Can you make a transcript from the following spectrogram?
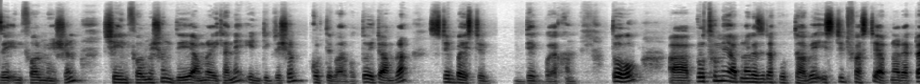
যে ইনফরমেশন সেই ইনফরমেশন দিয়ে আমরা এখানে ইন্টিগ্রেশন করতে পারব। তো এটা আমরা স্টেপ বাই স্টেপ দেখব এখন। তো প্রথমে আপনাকে যেটা করতে হবে স্ট্রিট ফার্স্টে আপনার একটা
